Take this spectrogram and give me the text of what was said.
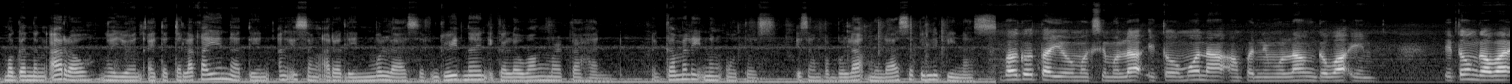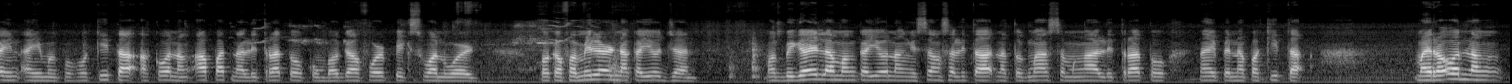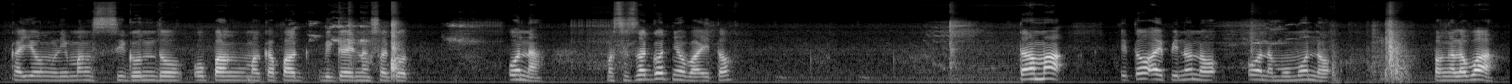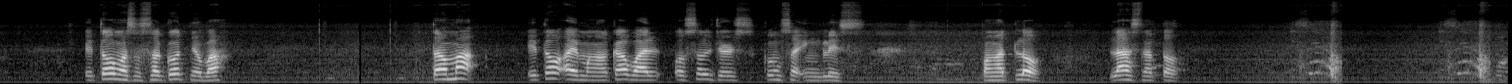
Magandang araw, ngayon ay tatalakayin natin ang isang aralin mula sa grade 9 ikalawang markahan. Nagkamali ng utos, isang pabula mula sa Pilipinas. Bago tayo magsimula, ito muna ang panimulang gawain. Itong gawain ay magpapakita ako ng apat na litrato kumbaga 4 pics 1 word. Baka familiar na kayo dyan. Magbigay lamang kayo ng isang salita na tugma sa mga litrato na ipinapakita. Mayroon lang kayong limang segundo upang makapagbigay ng sagot. Una, masasagot nyo ba ito? Tama. Ito ay pinuno o namumuno. Pangalawa, ito masasagot nyo ba? Tama. Ito ay mga kawal o soldiers kung sa English. Pangatlo, last na to.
